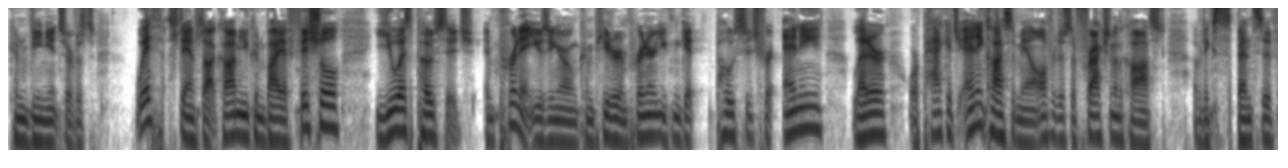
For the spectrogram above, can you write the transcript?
convenient service. With stamps.com, you can buy official US postage and print it using your own computer and printer. You can get postage for any letter or package, any class of mail, all for just a fraction of the cost of an expensive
